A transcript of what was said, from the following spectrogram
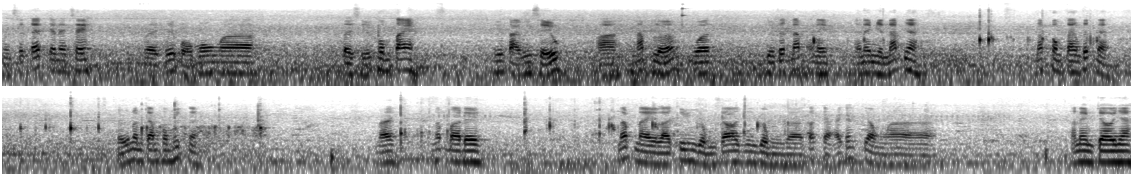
mình sẽ test cho anh em xem về cái bộ môn uh, tài xỉu không tan. Nhưng tài viên xỉu. À, nắp lửa quên chưa test nắp anh em. Anh em nhìn nắp nha. Nắp không tan tích nè. Thử 500 không hít nè. Đây nắp 3D nắp này là chuyên dùng cho chuyên dùng ờ, tất cả các dòng uh, anh em chơi nha.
